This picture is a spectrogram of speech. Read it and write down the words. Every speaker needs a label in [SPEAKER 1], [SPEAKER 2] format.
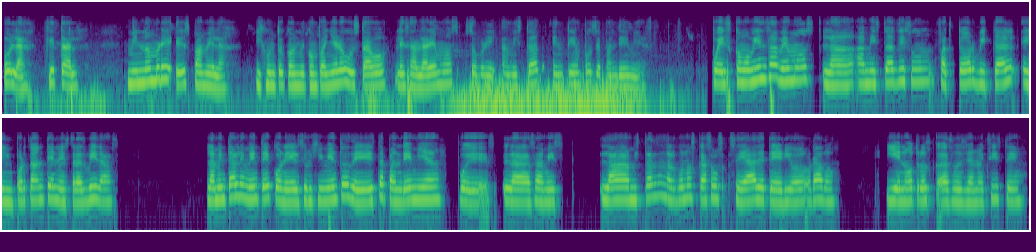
[SPEAKER 1] Hola, ¿qué tal? Mi nombre es Pamela y junto con mi compañero Gustavo les hablaremos sobre amistad en tiempos de pandemia. Pues como bien sabemos, la amistad es un factor vital e importante en nuestras vidas. Lamentablemente, con el surgimiento de esta pandemia, pues las la amistad en algunos casos se ha deteriorado y en otros casos ya no existe.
